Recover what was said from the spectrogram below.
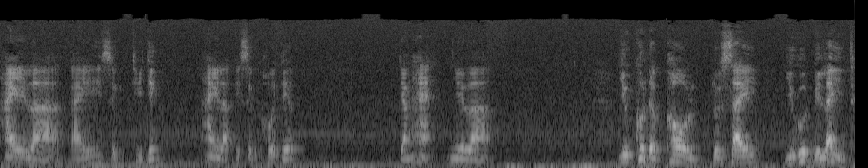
hay là cái sự chỉ trích, hay là cái sự hối tiếc, chẳng hạn như là, you could have called to say you would be late.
